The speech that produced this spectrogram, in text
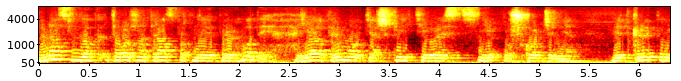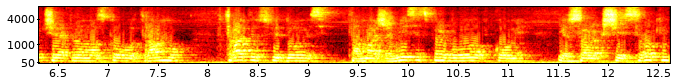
Внаслідок дорожньо-транспортної пригоди я отримав тяжкі тілесні ушкодження, відкриту черепно-мозкову травму, втратив свідомість та майже місяць перебував в комі і в 46 років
